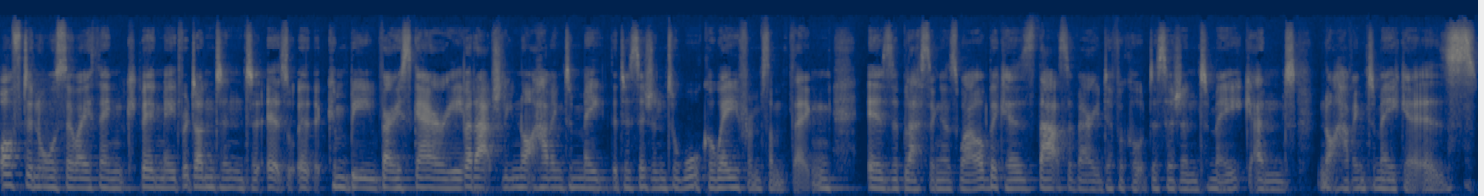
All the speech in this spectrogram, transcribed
Often also I think being made redundant it can be very scary, but actually not having to make the decision to walk away from something is a blessing as well because that's a very difficult decision to make and not having to make it is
